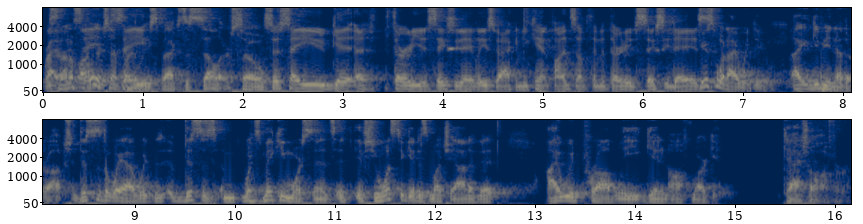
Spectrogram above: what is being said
Right. It's not say- your temporary leaseback, it's the seller. So, So say you get a 30 to 60 day lease back and you can't find something in 30 to 60 days. here's what I would do. I give you another option. This is the way I would. This is um, what's making more sense. If, if she wants to get as much out of it, I would probably get an off market cash offer.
